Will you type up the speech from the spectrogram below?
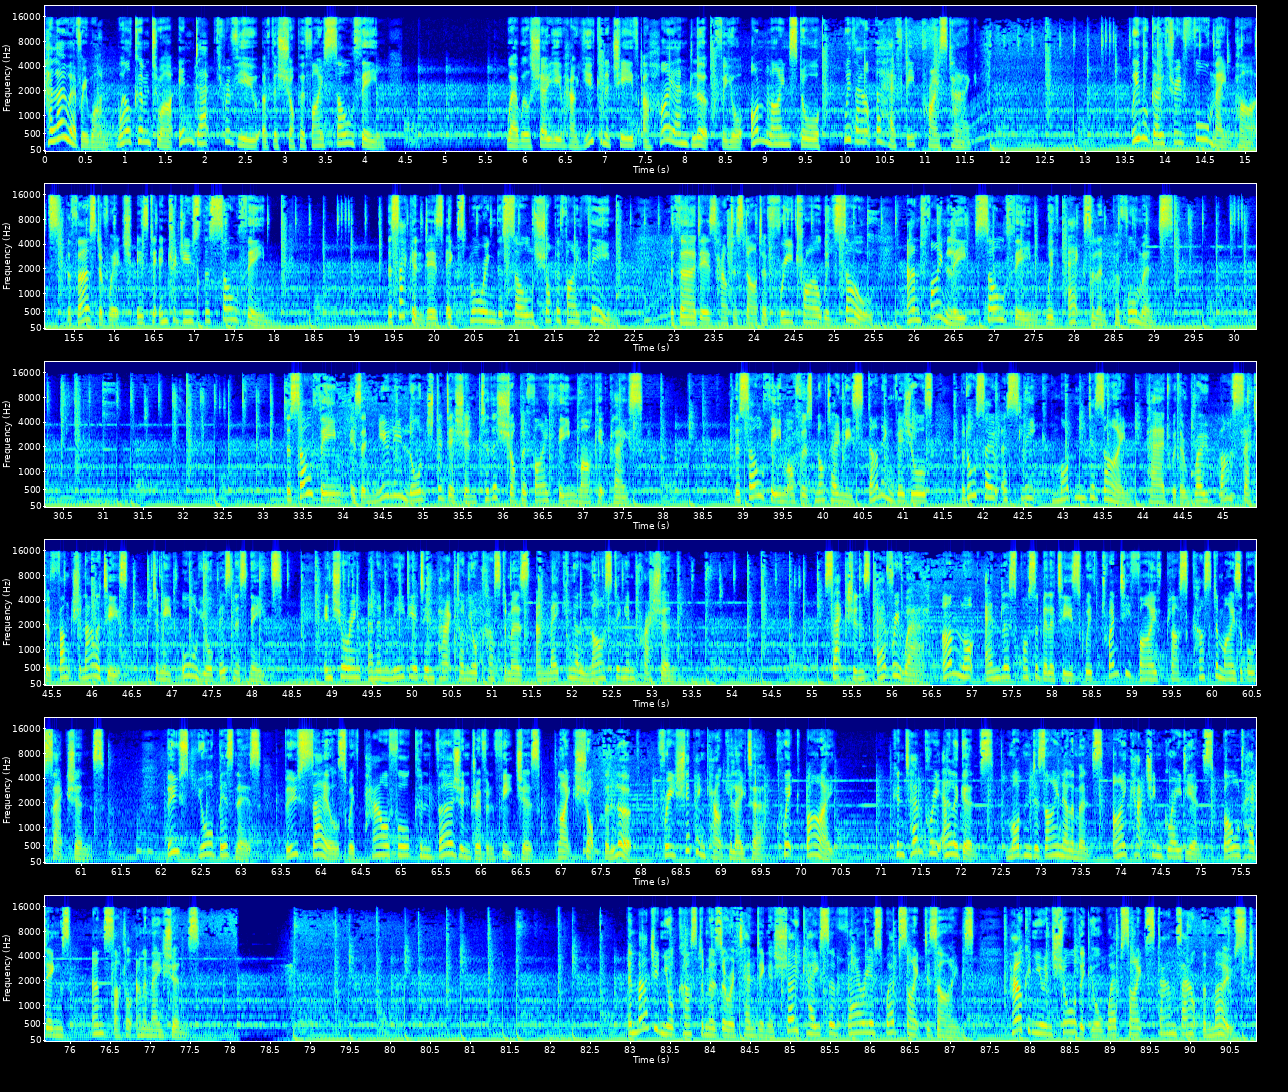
Hello, everyone. Welcome to our in depth review of the Shopify Soul theme, where we'll show you how you can achieve a high end look for your online store without the hefty price tag. We will go through four main parts, the first of which is to introduce the Soul theme. The second is exploring the Soul Shopify theme. The third is how to start a free trial with Soul. And finally, Soul theme with excellent performance. The Soul theme is a newly launched addition to the Shopify theme marketplace. The Soul theme offers not only stunning visuals, but also a sleek, modern design paired with a robust set of functionalities to meet all your business needs, ensuring an immediate impact on your customers and making a lasting impression. Sections everywhere unlock endless possibilities with 25 plus customizable sections. Boost your business. Boost sales with powerful conversion driven features like Shop the Look, free shipping calculator, quick buy. Contemporary elegance, modern design elements, eye catching gradients, bold headings, and subtle animations. Imagine your customers are attending a showcase of various website designs. How can you ensure that your website stands out the most?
